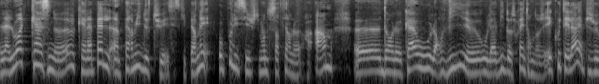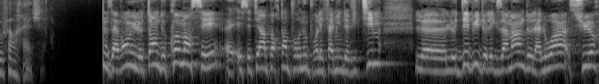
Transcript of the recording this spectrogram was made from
la loi Cazeneuve, qu'elle appelle un permis de tuer. C'est ce qui permet aux policiers, justement, de sortir leur arme euh, dans le cas où leur vie ou la vie d'autrui est en danger. Écoutez-la et puis je vais vous faire réagir. Nous avons eu le temps de commencer, et c'était important pour nous, pour les familles de victimes, le, début de l'examen de la loi sur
